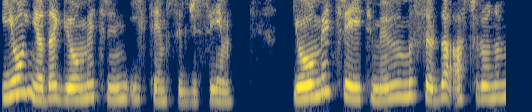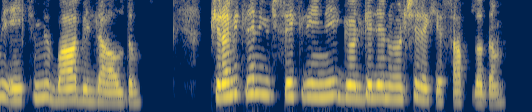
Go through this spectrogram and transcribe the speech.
İonya'da geometrinin ilk temsilcisiyim. Geometri eğitimimi Mısır'da, astronomi eğitimimi Babil'de aldım. Piramitlerin yüksekliğini, gölgelerini ölçerek hesapladım.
